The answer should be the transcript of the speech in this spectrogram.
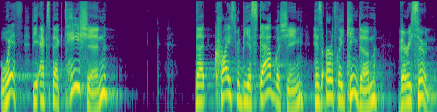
with the expectation that Christ would be establishing his earthly kingdom very soon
